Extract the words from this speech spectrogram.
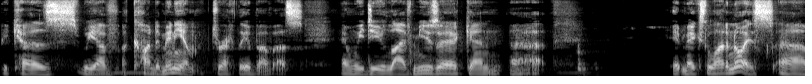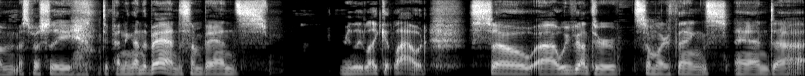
because we have a condominium directly above us and we do live music and uh, it makes a lot of noise, um, especially depending on the band. Some bands really like it loud. So uh, we've gone through similar things. And uh,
